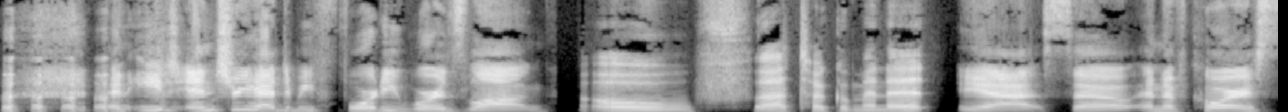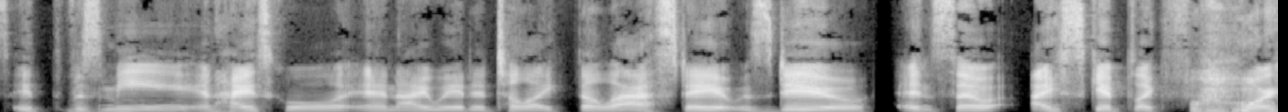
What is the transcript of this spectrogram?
and each entry had to be 40 words long. oh, that took a minute. Yeah. So, and of course, it was me in high school, and I waited till like the last day it was due. And so I skipped like four more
